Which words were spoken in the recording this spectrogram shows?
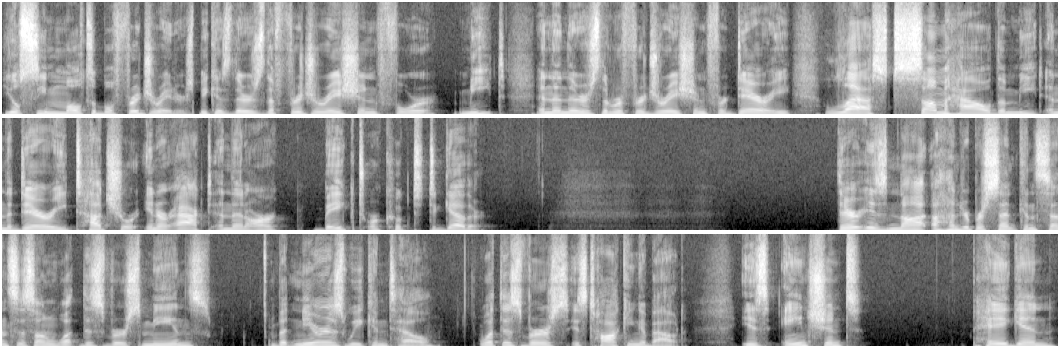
you'll see multiple refrigerators because there's the refrigeration for meat and then there's the refrigeration for dairy, lest somehow the meat and the dairy touch or interact and then are baked or cooked together. There is not 100% consensus on what this verse means, but near as we can tell, what this verse is talking about is ancient pagan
